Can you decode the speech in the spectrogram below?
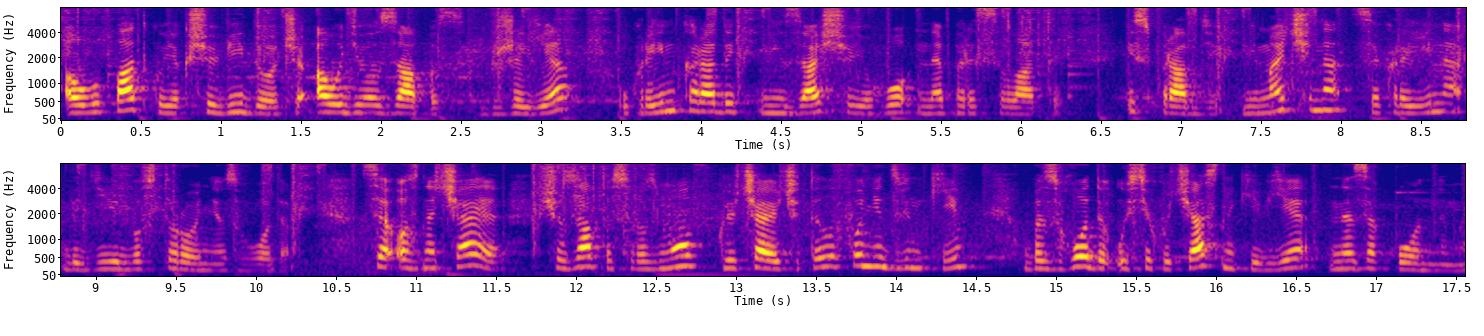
А у випадку, якщо відео чи аудіозапис вже є, українка радить ні за що його не пересилати. І справді, Німеччина це країна, де діє двостороння згода. Це означає, що запис розмов, включаючи телефонні дзвінки, без згоди усіх учасників є незаконними.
